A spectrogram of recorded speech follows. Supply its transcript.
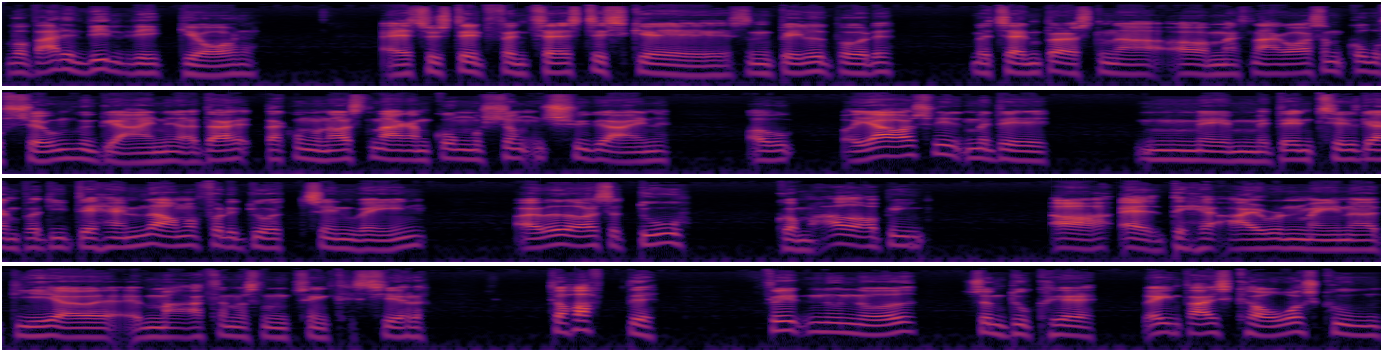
Hvor var det vildt, vi ikke gjorde det. Jeg synes, det er et fantastisk øh, sådan billede på det med tandbørsten, og man snakker også om god søvnhygiejne, og der, der kunne man også snakke om god motionshygiejne. Og, og jeg er også vild med, det, med, med den tilgang, fordi det handler om at få det gjort til en vane. Og jeg ved også, at du går meget op i og alt det her Ironman og de her øh, maraton og sådan nogle ting, der siger dig, stop det. Find nu noget, som du kan rent faktisk kan overskue,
